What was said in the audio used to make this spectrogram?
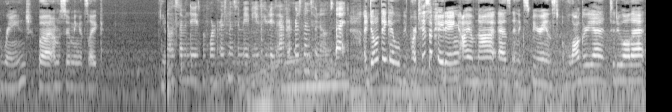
range, but I'm assuming it's like you know, seven days before Christmas and maybe a few days after Christmas, who knows? But I don't think I will be participating. I am not as an experienced vlogger yet to do all that.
